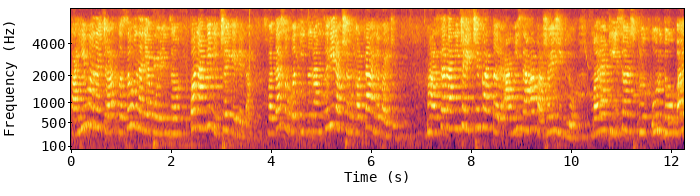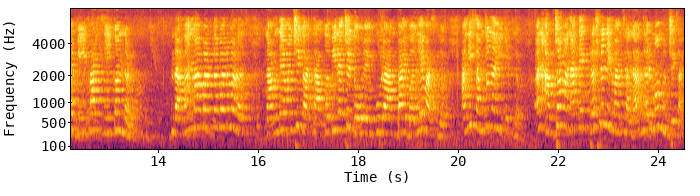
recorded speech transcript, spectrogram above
काही म्हणायच्या कसं होणार या पोरींचं? पण स्वतःसोबत इतरांचंही रक्षण करता आलं पाहिजे. म्हाळसा राणीच्या इच्छेखातर आम्ही सहा भाषाही शिकलो. मराठी संस्कृत उर्दू अरबी फारसी कन्नड. रामायण महाभारताबरोबरच नामदेवांची गाथा कबीराचे दोहे कुराण बायबल हे वाचलं आणि समजूनही घेतलं. आणि आमच्या मनात एक प्रश्न निर्माण झाला धर्म म्हणजे काय?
